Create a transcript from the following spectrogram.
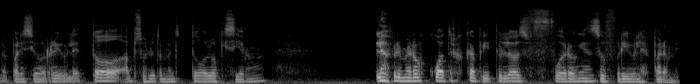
me pareció horrible. Todo, absolutamente todo lo que hicieron. Los primeros cuatro capítulos fueron insufribles para mí.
